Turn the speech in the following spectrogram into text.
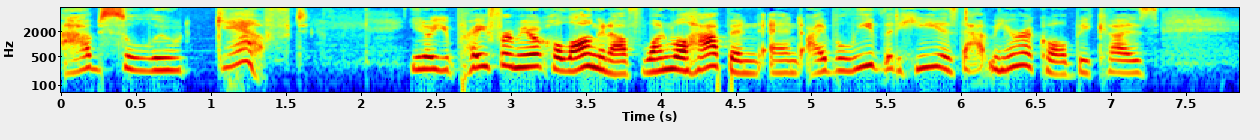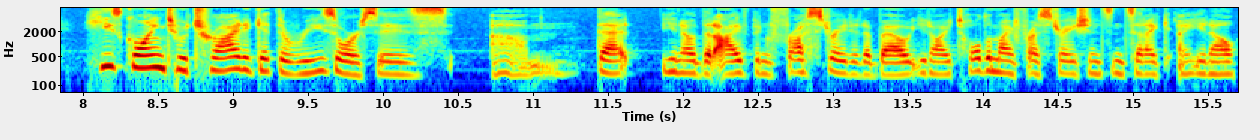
absolute gift. You know, you pray for a miracle long enough, one will happen. And I believe that he is that miracle because he's going to try to get the resources um, that you know that I've been frustrated about. You know, I told him my frustrations and said, I, I, you know,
